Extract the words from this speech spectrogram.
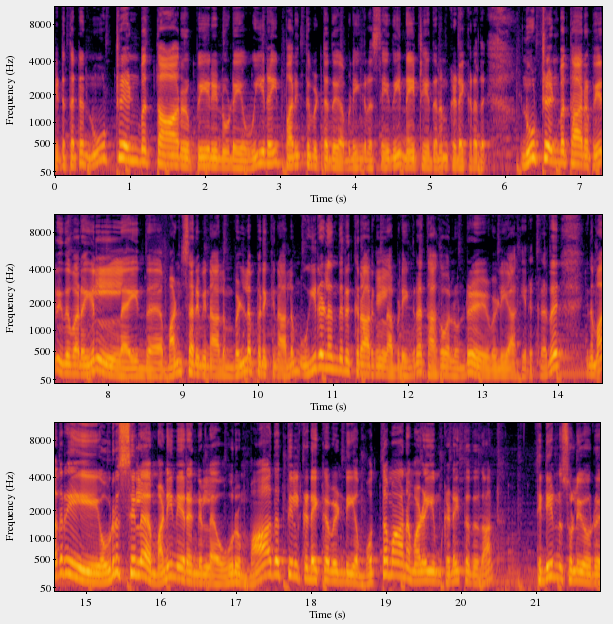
கிட்டத்தட்ட நூற்று எண்பத்தாறு பேரினுடைய உயிரை பறித்துவிட்டது அப்படிங்கிற செய்தி நேற்றைய தினம் கிடைக்கிறது. நூற்று எண்பத்தாறு பேர் இதுவரையில் இந்த மண் சரிவினாலும் வெள்ளப்பெருக்கினாலும் உயிரிழந்திருக்கிறார்கள் அப்படிங்கிற தகவல் ஒன்று வெளியாகி இருக்கிறது இந்த மாதிரி ஒரு சில மணி நேரங்களில் ஒரு மாதத்தில் கிடைக்க வேண்டிய மொத்தமான மழையும் கிடைத்தது தான் திடீர்னு சொல்லி ஒரு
